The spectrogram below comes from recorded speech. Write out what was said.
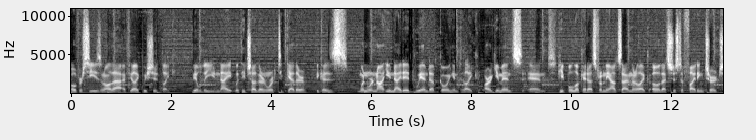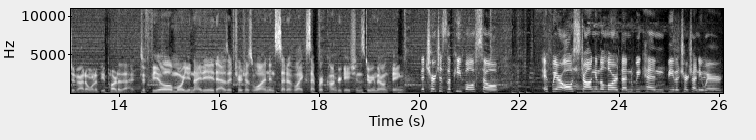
overseas and all that, I feel like we should like be able to unite with each other and work together because when we're not united, we end up going into like arguments, and people look at us from the outside and they're like, oh, that's just a fighting church, and I don't want to be a part of that. To feel more united as a church as one instead of like separate congregations doing their own thing. The church is the people, so if we are all strong in the Lord, then we can be the church anywhere.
